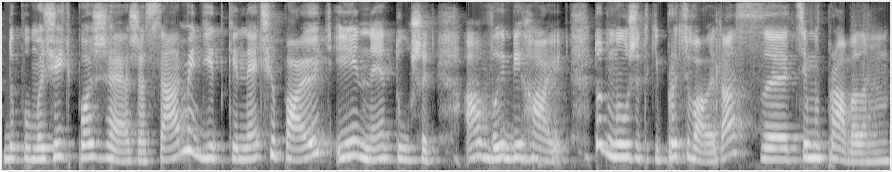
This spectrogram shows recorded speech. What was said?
допоможіть пожежа. Самі дітки не чіпають і не тушать, а вибігають. Тут ми вже таки працювали та, з е, цими правилами.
